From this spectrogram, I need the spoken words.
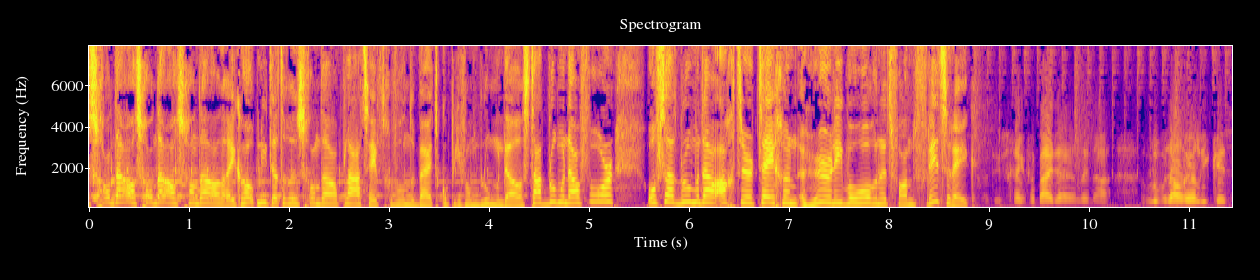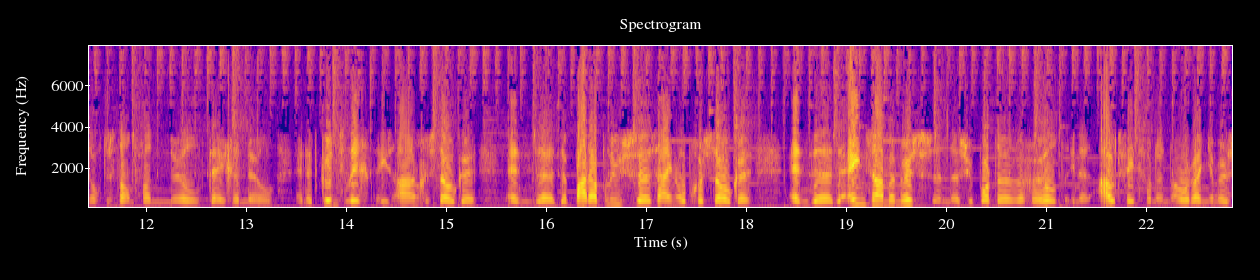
Schandaal, schandaal, schandaal. Ik hoop niet dat er een schandaal plaats heeft gevonden bij het kopje van Bloemendaal. Staat Bloemendaal voor of staat Bloemendaal achter tegen Hurley? We horen het van Frits Reek. Het is geen van beide, Lena. Bloemendaal Hurley kent nog de stand van 0 tegen 0. En het kunstlicht is aangestoken en de, de paraplu's eh, zijn opgestoken. En de, de eenzame mus, een eh, supporter gehuld in een outfit van een oranje mus,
